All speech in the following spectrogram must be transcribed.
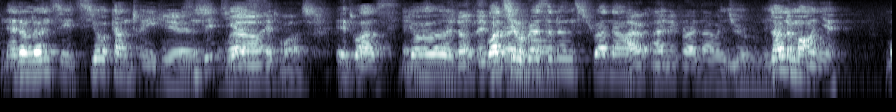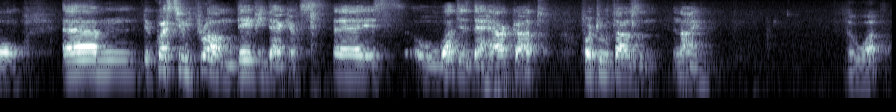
Netherlands. It's your country, isn't it? Well, yes, it was. it was. Yes, Your, I don't live what's your anymore. residence right now? I, I live right now in Germany. L'Allemagne. Bon. Um, the question from David Dekkers uh, is what is the haircut for 2009? The what?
